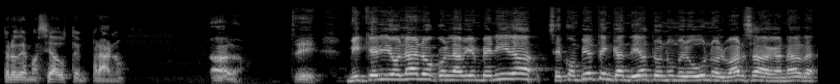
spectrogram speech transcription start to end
pero demasiado temprano. Claro. Sí. Mi querido Lalo, con la bienvenida, se convierte en candidato número uno el Barça a ganar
